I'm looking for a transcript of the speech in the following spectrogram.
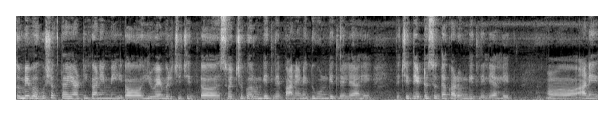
तुम्ही बघू शकता या ठिकाणी मी हिरव्या मिरचीची स्वच्छ करून घेतले पाण्याने धुवून घेतलेले आहे. त्याची देठंसुद्धा काढून घेतलेली आहेत. आणि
